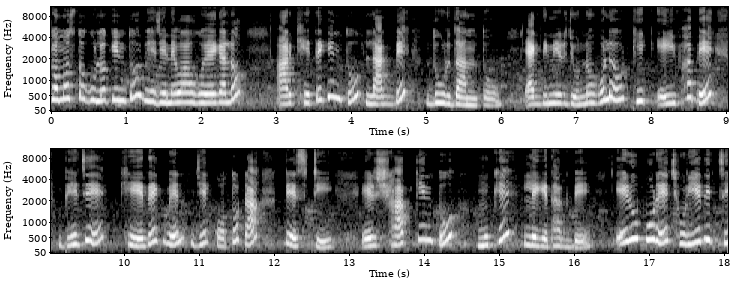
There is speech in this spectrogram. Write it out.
সমস্তগুলো কিন্তু ভেজে নেওয়া হয়ে গেল। আর খেতে কিন্তু লাগবে দুর্দান্ত। একদিনের জন্য হলেও ঠিক এইভাবে ভেজে খেয়ে দেখবেন যে কতটা টেস্টি। এর স্বাদ কিন্তু মুখে লেগে থাকবে। এর উপরে ছড়িয়ে দিচ্ছি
